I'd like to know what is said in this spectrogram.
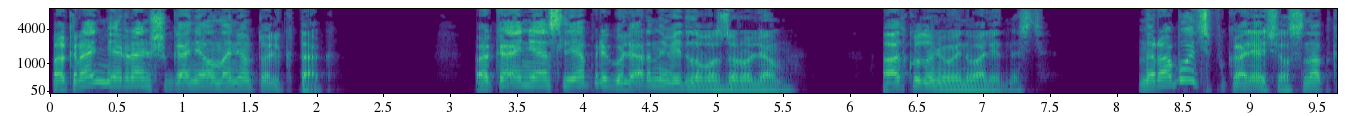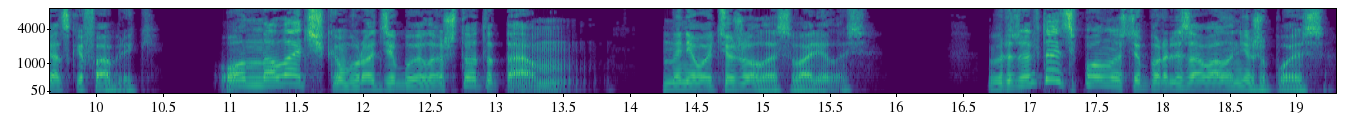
По крайней мере, раньше гонял на нем только так. Пока я не ослеп, регулярно видел его за рулем. А откуда у него инвалидность? На работе покалечился, на ткацкой фабрике. Он наладчиком вроде был, а что-то там на него тяжелое свалилось. В результате полностью парализовало ниже пояса.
